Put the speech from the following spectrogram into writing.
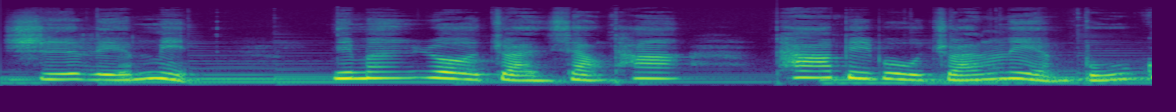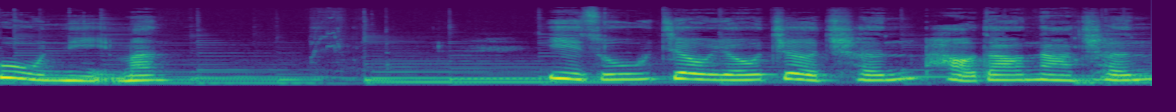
施怜悯。你们若转向他，他必不转脸不顾你们。一族就由这城跑到那城，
